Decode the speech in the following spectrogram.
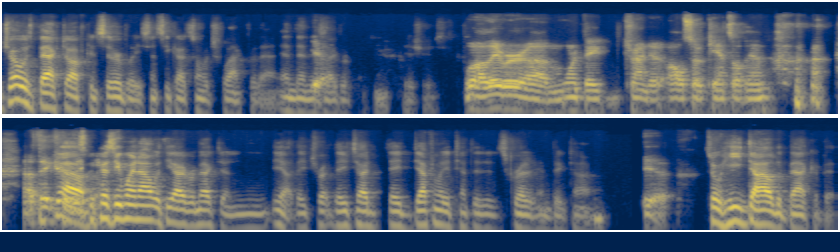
Joe has backed off considerably since he got so much flack for that. And then yeah. Issues. Well, they were um, weren't they trying to also cancel him? I think yeah, because he went out with the ivermectin. Yeah, they tried they tried they definitely attempted to discredit him big time. Yeah. So he dialed it back a bit.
